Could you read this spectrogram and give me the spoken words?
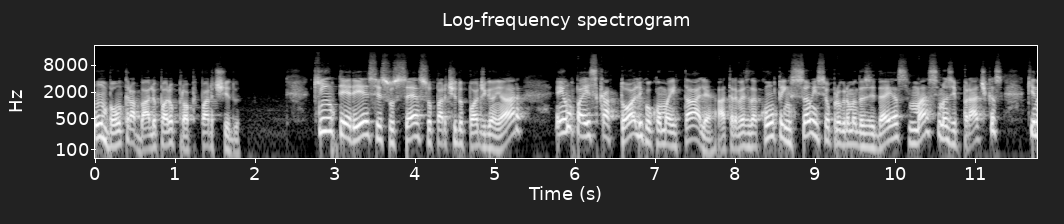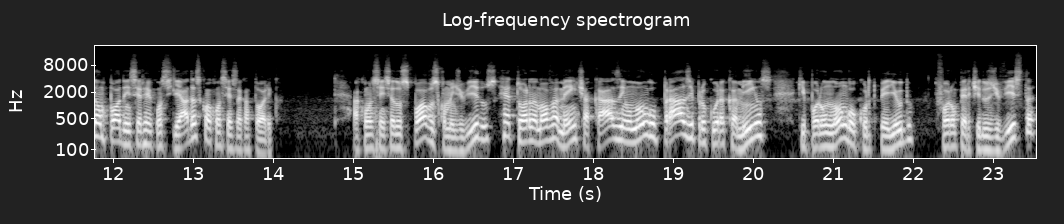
um bom trabalho para o próprio partido, que interesse e sucesso o partido pode ganhar em um país católico como a Itália, através da contenção em seu programa das ideias máximas e práticas que não podem ser reconciliadas com a consciência católica? A consciência dos povos, como indivíduos, retorna novamente à casa em um longo prazo e procura caminhos que, por um longo ou curto período, foram perdidos de vista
